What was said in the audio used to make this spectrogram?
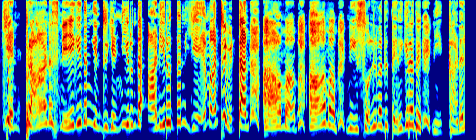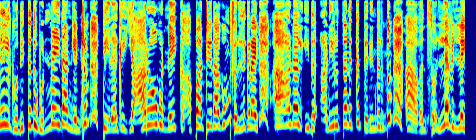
என் பிராண சிநேகிதன் என்று எண்ணியிருந்த அனிருத்தன் ஏமாற்றி விட்டான். ஆமாம் ஆமாம் நீ சொல்வது தெரிகிறது. நீ கடலில் குதித்தது உண்மைதான் என்றும் பிறகு யாரோ உன்னை காப்பாற்றியதாகவும் சொல்லுகிறாய். ஆனால் இது அனிருத்தனுக்கு தெரிந்திருந்தும் அவன் சொல்லவில்லை.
